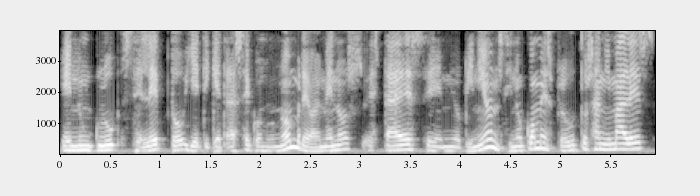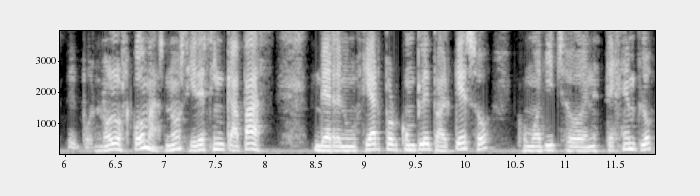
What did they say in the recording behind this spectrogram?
en un club selecto y etiquetarse con un nombre, o al menos esta es eh, mi opinión. Si no comes productos animales, eh, pues no los comas, ¿no? Si eres incapaz de renunciar por completo al queso, como he dicho en este ejemplo,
